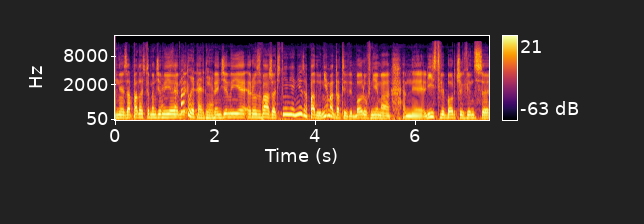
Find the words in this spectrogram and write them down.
e, zapadać, to będziemy je... Zapadły pewnie. Będziemy je rozważać. Nie, nie, nie zapadły. Nie ma daty wyborów, nie ma list wyborczych, więc e,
